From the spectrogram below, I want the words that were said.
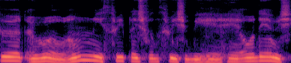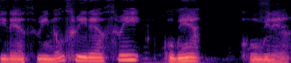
third row, only three places for the three should be here, here, or there. We see there three, no three there, three could be here, could be there.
